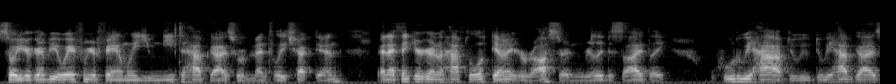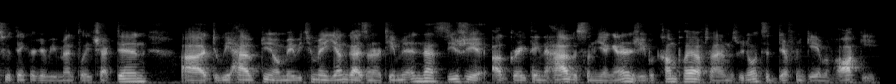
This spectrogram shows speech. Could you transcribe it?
So you're going to be away from your family. You need to have guys who are mentally checked in, and I think you're going to have to look down at your roster and really decide like who do we have? Do we do we have guys who think are going to be mentally checked in? Uh, do we have you know maybe too many young guys on our team? And that's usually a great thing to have is some young energy. But come playoff times, we know it's a different game of hockey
